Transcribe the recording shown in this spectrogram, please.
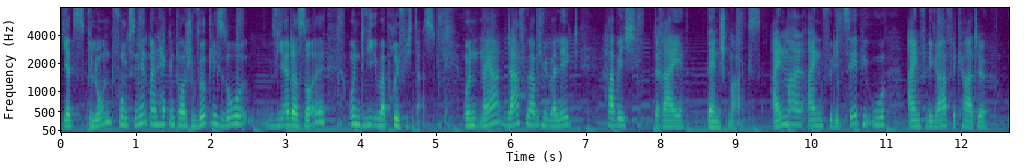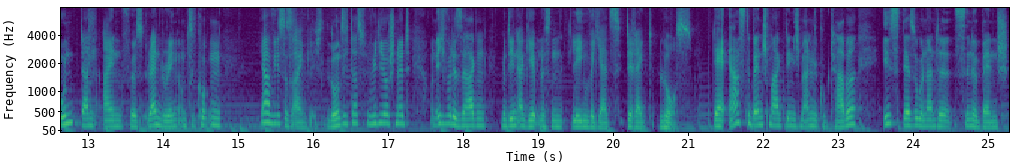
jetzt gelohnt? Funktioniert mein Hackintosh wirklich so, wie er das soll? Und wie überprüfe ich das? Und naja, dafür habe ich mir überlegt, habe ich drei Benchmarks. Einmal einen für die CPU, einen für die Grafikkarte und dann einen fürs Rendering, um zu gucken, ja, wie ist das eigentlich? Lohnt sich das für Videoschnitt? Und ich würde sagen, mit den Ergebnissen legen wir jetzt direkt los. Der erste Benchmark, den ich mir angeguckt habe, ist der sogenannte Cinebench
